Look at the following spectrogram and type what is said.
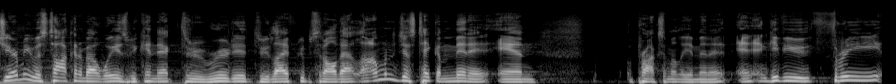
Jeremy was talking about ways we connect through rooted, through life groups, and all that. I'm going to just take a minute and approximately a minute and, and, give you three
